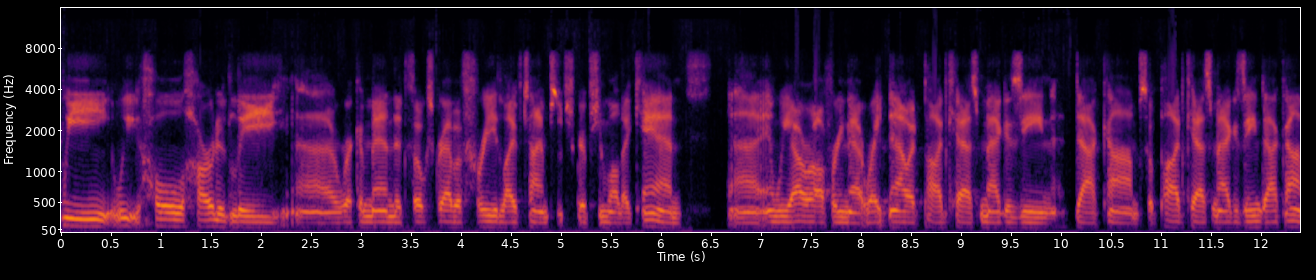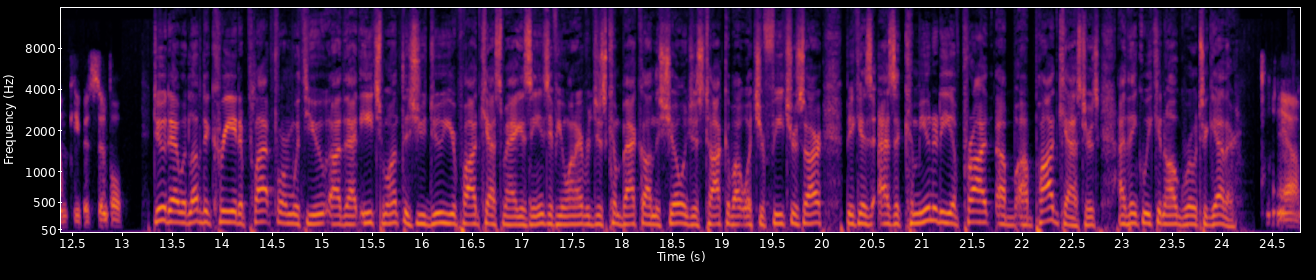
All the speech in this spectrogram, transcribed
we we wholeheartedly uh, recommend that folks grab a free lifetime subscription while they can uh, and we are offering that right now at podcastmagazine.com. So, podcastmagazine.com. Keep it simple. Dude, I would love to create a platform with you uh, that each month, as you do your podcast magazines, if you want to ever just come back on the show and just talk about what your features are, because as a community of, pro- uh, podcasters, I think we can all grow together. Yeah,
